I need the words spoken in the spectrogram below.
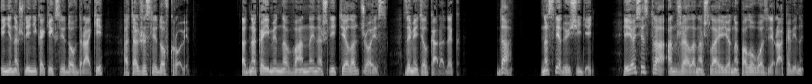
и не нашли никаких следов драки, а также следов крови. «Однако именно в ванной нашли тело Джойс», — заметил Карадек. «Да, на следующий день». Ее сестра Анжела нашла ее на полу возле раковины.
